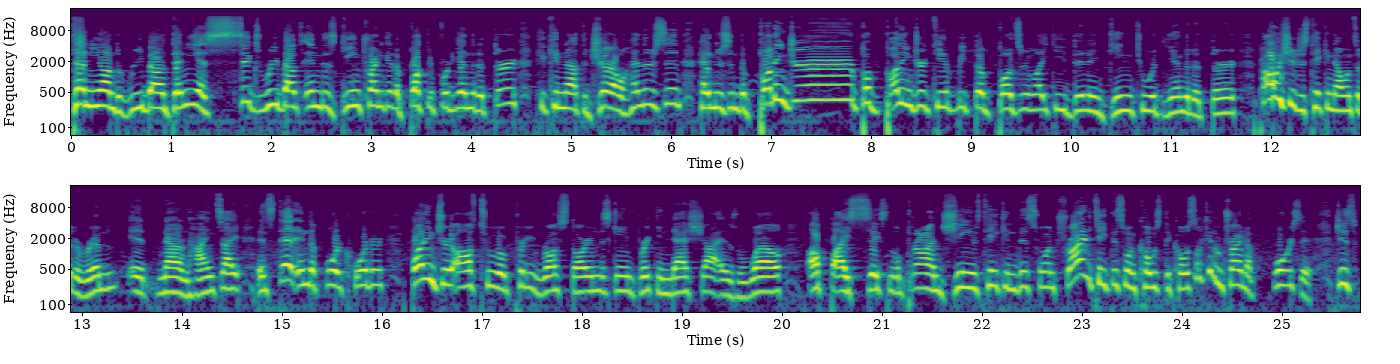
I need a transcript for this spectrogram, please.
Denny on the rebound. Denny has six rebounds in this game, trying to get a bucket for the end of the third. Kicking out to Gerald Henderson. Henderson to Budinger, but Budinger can't beat the buzzer like he did in game two at the end of the third. Probably should have just taken that one to the rim. It now in hindsight. Instead, in the fourth quarter, Budinger off to a pretty rough start in this game, breaking that shot as well. Up by six. LeBron James taking this one, trying to take this one coast to coast. Look at him trying to force it. Just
